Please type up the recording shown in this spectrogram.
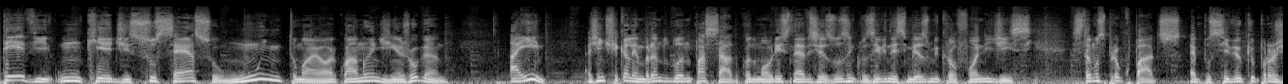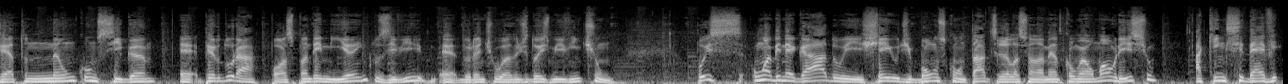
teve um quê de sucesso muito maior com a Amandinha jogando. Aí a gente fica lembrando do ano passado, quando Maurício Neves Jesus, inclusive nesse mesmo microfone, disse: Estamos preocupados. É possível que o projeto não consiga eh, perdurar pós-pandemia, inclusive eh, durante o ano de 2021. Pois um abnegado e cheio de bons contatos e relacionamento como é o Maurício, a quem se deve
